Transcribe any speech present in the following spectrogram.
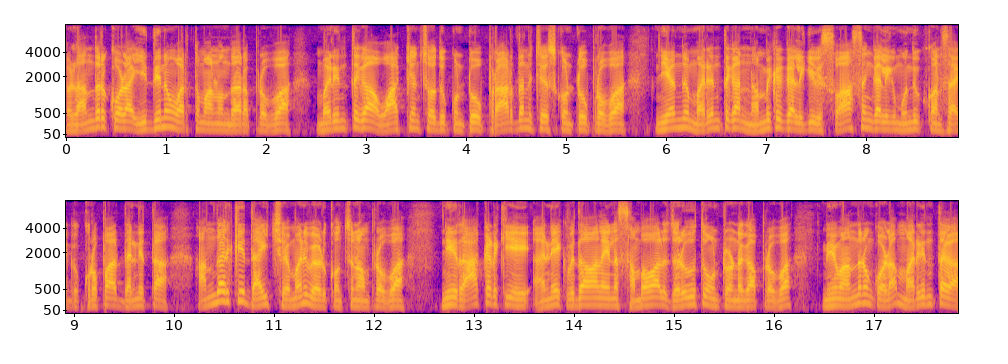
వాళ్ళందరూ కూడా ఈ దినం వర్తమానం ద్వారా ప్రవ్వా మరింతగా వాక్యం చదువుకుంటూ ప్రార్థన చేసుకుంటూ ప్రవ్వా నీ అందు మరింతగా నమ్మిక కలిగి విశ్వాసం కలిగి ముందుకు కొనసాగే కృప ధన్యత అందరికీ దయచేయమని వేడుకొంచున్నాం ప్రవ్వా నీ రాకడికి అనేక విధాలైన సంభవాలు జరుగుతూ ఉంటుండగా ప్రవ్వా మేమందరం కూడా మరింతగా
